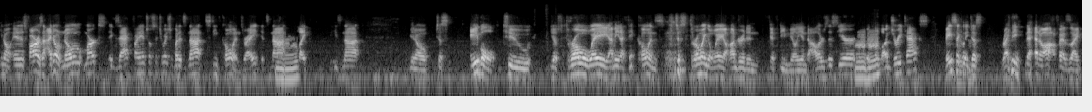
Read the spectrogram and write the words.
you know, and as far as I don't know Mark's exact financial situation, but it's not Steve Cohen's, right? It's not mm-hmm. like he's not, you know, just able to just throw away. I mean, I think Cohen's just throwing away a hundred and fifty million dollars this year mm-hmm. with the mm-hmm. luxury tax. Basically, mm-hmm. just writing that off as like,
